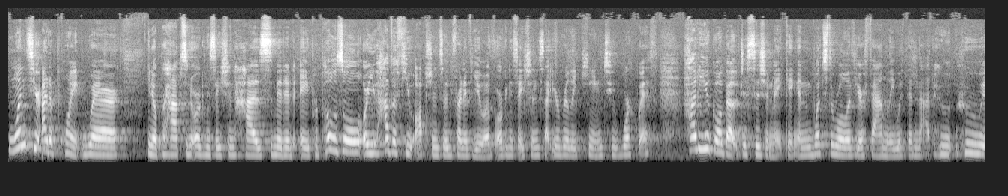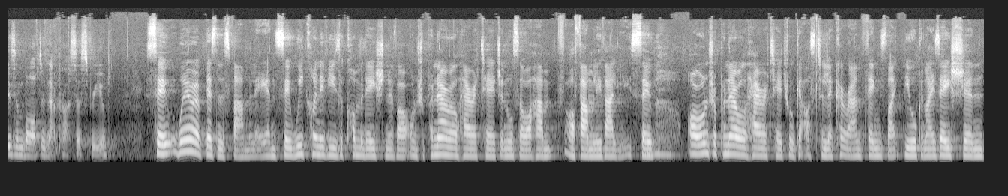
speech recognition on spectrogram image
Once you're at a point where you know perhaps an organization has submitted a proposal, or you have a few options in front of you of organizations that you're really keen to work with. How do you go about decision making, and what's the role of your family within that? Who who is involved in that process for you? So we're a business family, and so we kind of use a combination of our entrepreneurial heritage and also our, ham- our family values. So mm-hmm. our entrepreneurial heritage will get us to look around things like the organisation,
